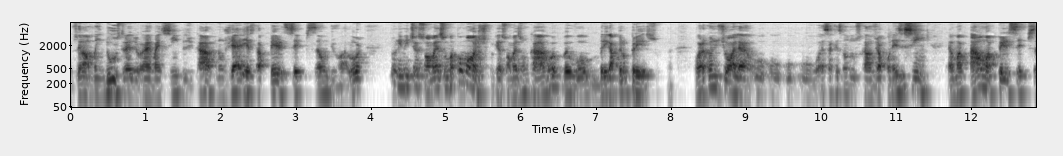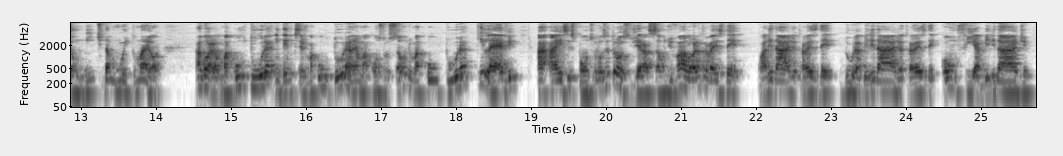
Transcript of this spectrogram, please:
sei lá, uma indústria é, mais simples de carro, não gere essa percepção de valor, no limite é só mais uma commodity, porque é só mais um carro, eu vou brigar pelo preço. Agora, quando a gente olha o, o, o, essa questão dos carros japoneses, sim, é uma, há uma percepção nítida muito maior. Agora, uma cultura, entendo que seja uma cultura, né, uma construção de uma cultura que leve a, a, esses pontos que você trouxe. Geração de valor através de qualidade, através de durabilidade, através de confiabilidade.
